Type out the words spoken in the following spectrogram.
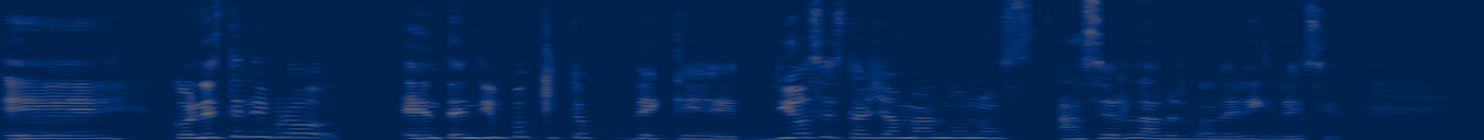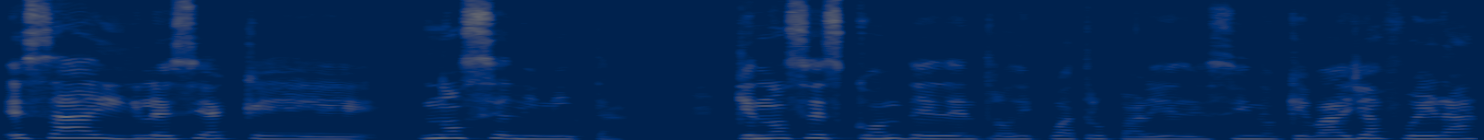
eh, con este libro entendí un poquito de que Dios está llamándonos a ser la verdadera iglesia. Esa iglesia que no se limita, que no se esconde dentro de cuatro paredes, sino que vaya afuera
